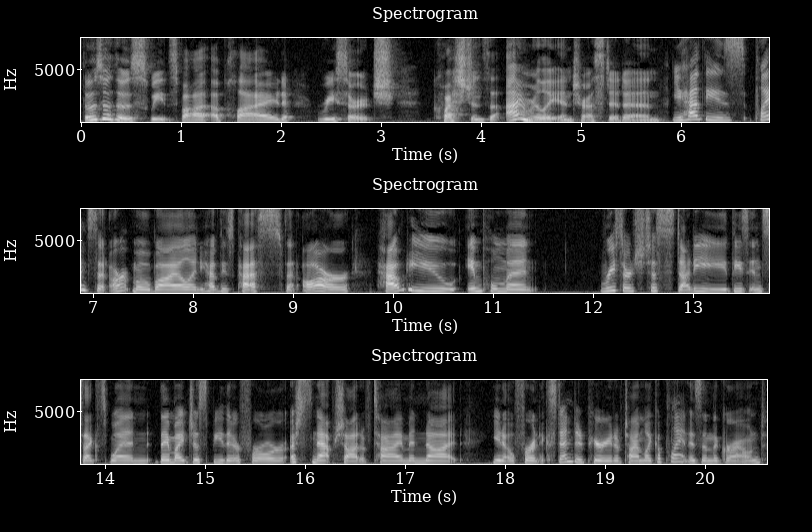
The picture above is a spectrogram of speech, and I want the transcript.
those are those sweet spot applied research questions that I'm really interested in. You have these plants that aren't mobile and you have these pests that are how do you implement research to study these insects when they might just be there for a snapshot of time and not, you know, for an extended period of time like a plant is in the ground?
